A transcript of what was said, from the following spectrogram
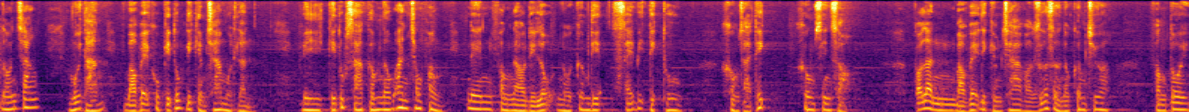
đón trăng. Mỗi tháng bảo vệ khu ký túc đi kiểm tra một lần. Vì ký túc xá cấm nấu ăn trong phòng Nên phòng nào để lộ nồi cơm điện sẽ bị tịch thu. Không giải thích, không xin sỏ có lần bảo vệ đi kiểm tra vào giữa giờ nấu cơm trưa, Phòng tôi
